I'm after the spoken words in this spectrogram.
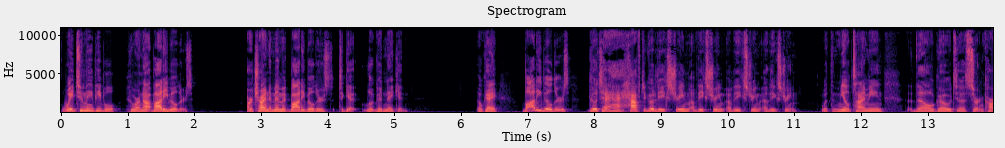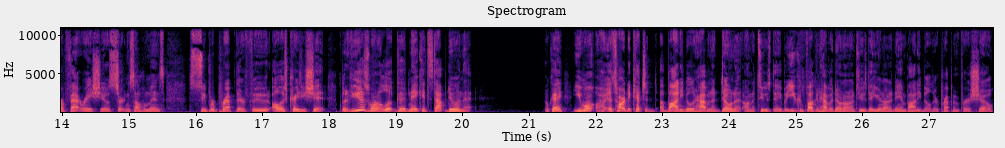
way too many people who are not bodybuilders are trying to mimic bodybuilders to get look good naked. Okay? Bodybuilders go to have to go to the extreme of the extreme of the extreme of the extreme with the meal timing they'll go to certain carb fat ratios certain supplements super prep their food all this crazy shit but if you just want to look good naked stop doing that okay you won't it's hard to catch a, a bodybuilder having a donut on a tuesday but you can fucking have a donut on a tuesday you're not a damn bodybuilder prepping for a show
